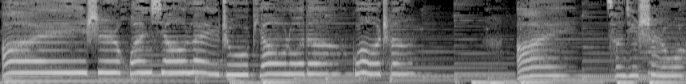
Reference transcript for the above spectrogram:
爱是欢笑泪珠飘落的过程，爱曾经是我，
